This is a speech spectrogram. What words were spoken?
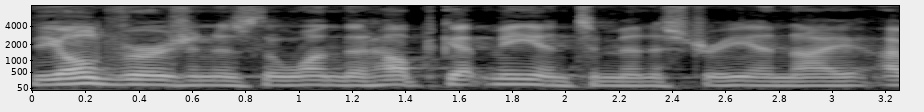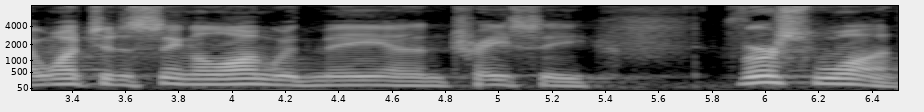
The old version is the one that helped get me into ministry, and I, I want you to sing along with me and Tracy. Verse 1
